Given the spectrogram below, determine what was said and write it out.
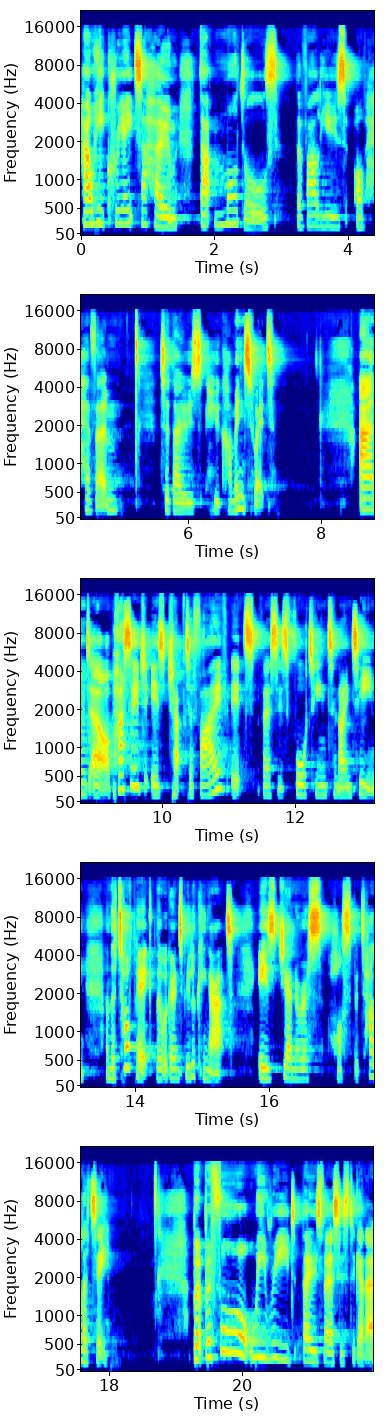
How he creates a home that models the values of heaven to those who come into it. And uh, our passage is chapter 5, it's verses 14 to 19. And the topic that we're going to be looking at is generous hospitality. But before we read those verses together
